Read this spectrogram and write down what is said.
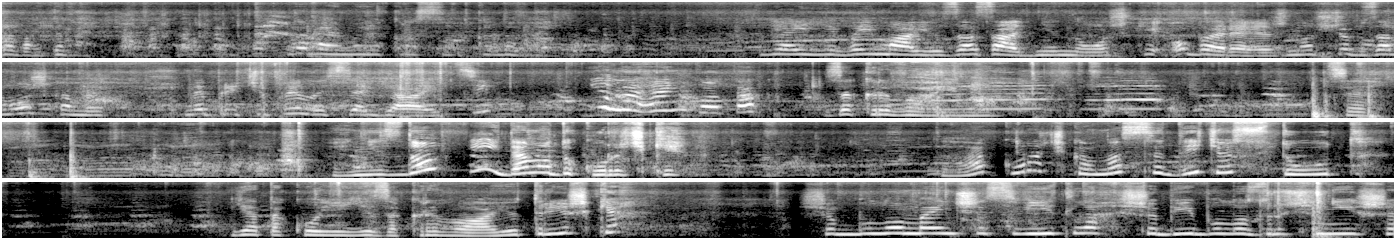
Давай, давай. Давай, моя красотка, давай. Я її виймаю за задні ножки обережно, щоб за ножками не причепилися яйці. І легенько так закриваємо. Це гніздо і йдемо до курочки. Так, курочка в нас сидить ось тут. Я тако її закриваю трішки, щоб було менше світла, щоб їй було зручніше.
